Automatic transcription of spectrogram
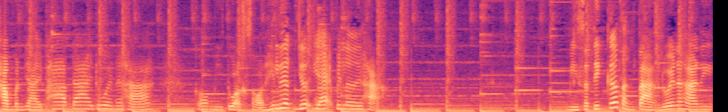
คำบรรยายภาพได้ด้วยนะคะ ก็มีตัวอักษรให้เลือกเยอะแยะไปเลยค่ะ มีสติกเกอร์ต่างๆด้วยนะคะนี่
